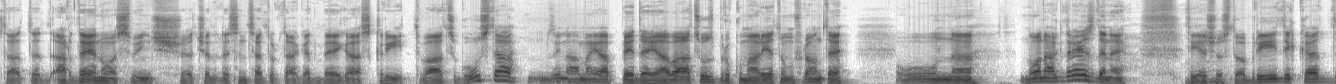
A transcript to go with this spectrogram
Tātad Ardēnos viņš 44. gada beigās krīt Vācu gūstā, zināmajā pēdējā Vācu uzbrukumā Rietumu frontē, un nonāk Dresdenē. Tieši uz to brīdi, kad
